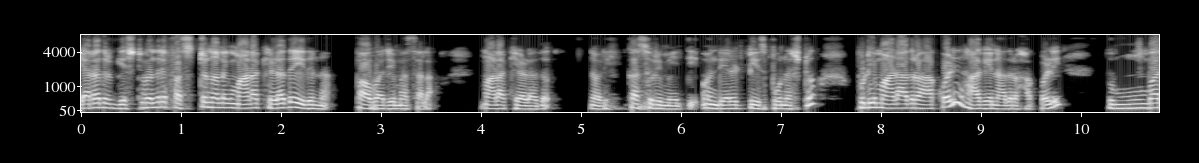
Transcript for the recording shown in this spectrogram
ಯಾರಾದ್ರೂ ಗೆಸ್ಟ್ ಬಂದ್ರೆ ಫಸ್ಟ್ ನನಗೆ ಮಾಡಕ್ ಹೇಳೋದೇ ಇದನ್ನ ಪಾವ್ ಭಾಜಿ ಮಸಾಲ ಮಾಡಕ್ ಹೇಳೋದು. ನೋಡಿ, ಕಸೂರಿ ಮೇಥಿ ಒಂದ್ ಎರಡ್ ಟೀ ಸ್ಪೂನ್ ಅಷ್ಟು ಪುಡಿ ಮಾಡಾದರೂ ಹಾಕೊಳ್ಳಿ, ಹಾಗೇನಾದ್ರೂ ಹಾಕೊಳ್ಳಿ. ತುಂಬಾ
